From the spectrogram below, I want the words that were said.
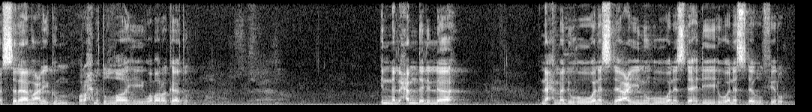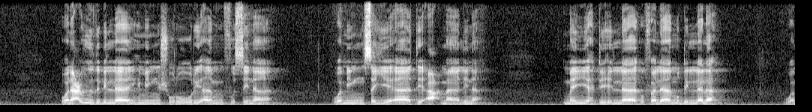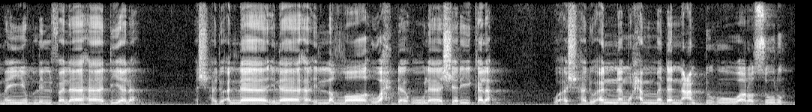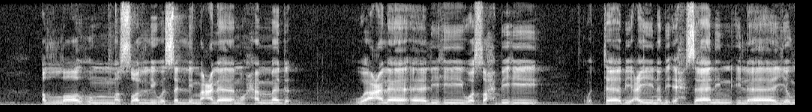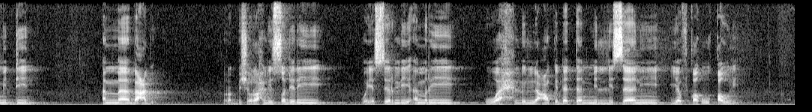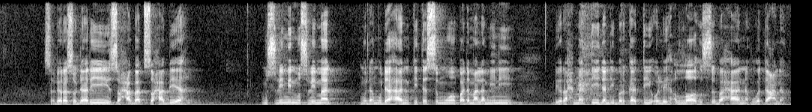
السلام عليكم ورحمة الله وبركاته. إن الحمد لله نحمده ونستعينه ونستهديه ونستغفره ونعوذ بالله من شرور أنفسنا ومن سيئات أعمالنا. من يهده الله فلا مضل له ومن يضلل فلا هادي له. أشهد أن لا إله إلا الله وحده لا شريك له وأشهد أن محمدا عبده ورسوله. اللهم صل وسلم على محمد وعلى آله وصحبه والتابعين بإحسان إلى يوم الدين. أما بعد رب اشرح لي صدري ويسر لي أمري واحلل عقدة من لساني يفقه قولي Saudara-saudari, sahabat sahabiah, muslimin muslimat, mudah-mudahan kita semua pada malam ini dirahmati dan diberkati oleh Allah Subhanahu wa taala.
